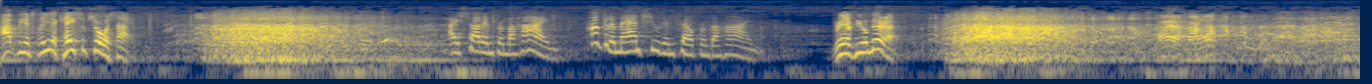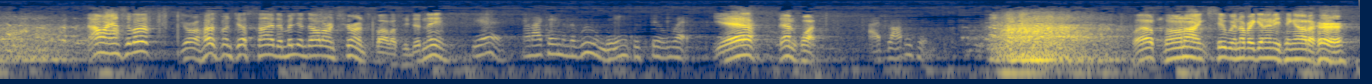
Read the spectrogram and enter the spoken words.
Obviously, a case of suicide. I shot him from behind. How could a man shoot himself from behind? Rear view mirror. Quiet, Marlowe. Now, Angela, your husband just signed a million dollar insurance policy, didn't he? Yes. When I came in the room, the ink was still wet. Yeah? Then what? I blotted him. Well, Colonna, I can see we never get anything out of her.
